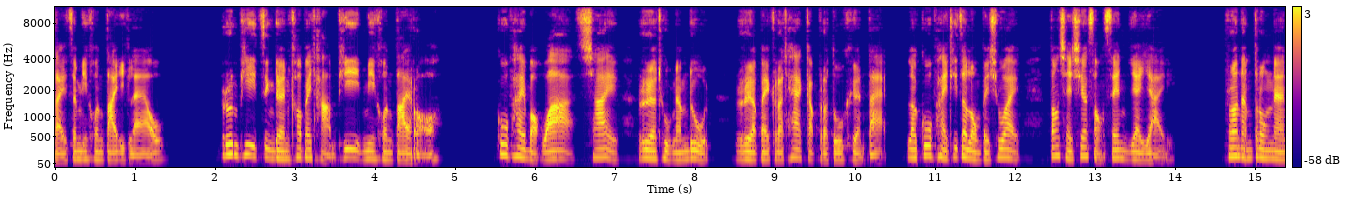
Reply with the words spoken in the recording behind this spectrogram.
สัยจะมีคนตายอีกแล้ว รุ่นพี่จึงเดินเข้าไปถามพี่มีคนตายหรอ กู้ภัยบอกว่า ใช่ เรือถูกน้ำดูด เรือไปกระแทกกับประตูเขื่อนแตก แล้วกู้ภัยที่จะลงไปช่วย ต้องใช้เชือกสองเส้นใหญ่ ๆ เพราะน้ำตรงนั้น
